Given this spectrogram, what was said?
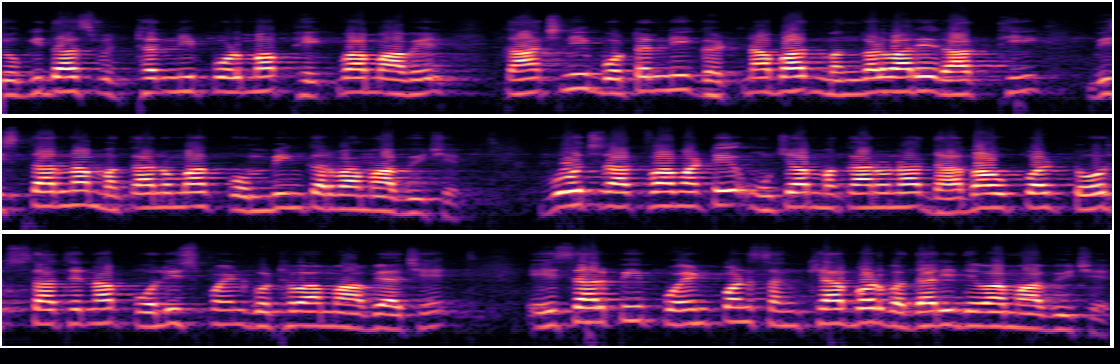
જોગીદાસ વિઠ્ઠલની પોળમાં ફેંકવામાં આવેલ કાચની બોટલની ઘટના બાદ મંગળવારે રાતથી વિસ્તારના મકાનોમાં કોમ્બિંગ કરવામાં આવ્યું છે. વોચ રાખવા માટે ઊંચા મકાનોના ધાબા ઉપર ટોર્ચ સાથેના પોલીસ પોઈન્ટ ગોઠવવામાં આવ્યા છે. એસઆરપી પોઈન્ટ પણ સંખ્યાબળ વધારી દેવામાં આવ્યું છે.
